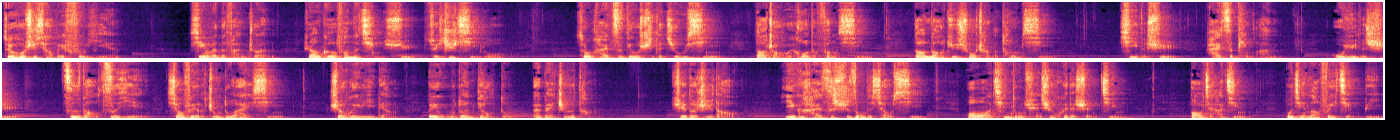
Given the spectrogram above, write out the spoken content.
最后是小贝复言，新闻的反转让各方的情绪随之起落，从孩子丢失的揪心，到找回后的放心，到闹剧收场的痛心，喜的是。孩子平安，无语的是，自导自演，消费了众多爱心，社会力量被无端调动，白白折腾。谁都知道，一个孩子失踪的消息，往往牵动全社会的神经。报假警不仅浪费警力，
